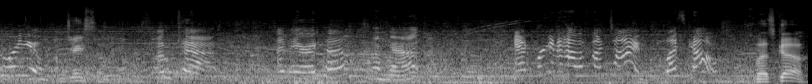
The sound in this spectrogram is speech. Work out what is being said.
Who are you? I'm Jason. I'm Kat. I'm Erica. I'm Matt. And we're gonna have a fun time. Let's go. Let's go.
